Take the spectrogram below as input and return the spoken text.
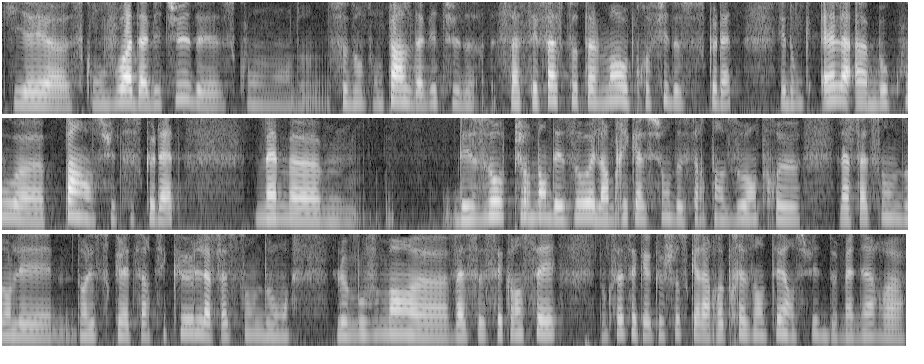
qui est ce qu'on voit d'habitude et ce, qu'on, ce dont on parle d'habitude. Ça s'efface totalement au profit de ce squelette. Et donc, elle a beaucoup euh, peint ensuite ce squelette, même euh, des os, purement des os, et l'imbrication de certains os entre eux, la façon dont les, dont les squelettes s'articulent, la façon dont le mouvement euh, va se séquencer. Donc ça, c'est quelque chose qu'elle a représenté ensuite de manière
